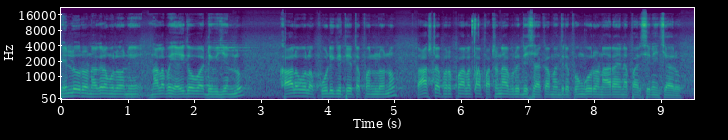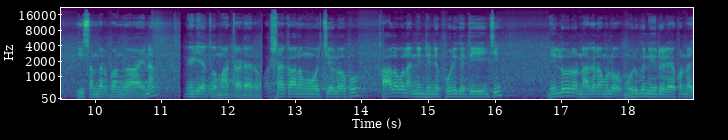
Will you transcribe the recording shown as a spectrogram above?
నెల్లూరు నగరంలోని నలభై ఐదవ డివిజన్లు కాలువల పూడికతీత పనులను రాష్ట్ర పురపాలక పట్టణాభివృద్ధి శాఖ మంత్రి పొంగూరు నారాయణ పరిశీలించారు. ఈ సందర్భంగా ఆయన మీడియాతో మాట్లాడారు. వర్షాకాలం వచ్చేలోపు కాలువలన్నింటినీ పూడిక తీయించి నెల్లూరు నగరంలో మురుగునీరు లేకుండా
